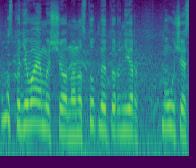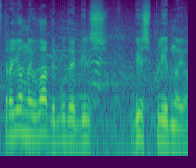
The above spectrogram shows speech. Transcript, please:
Тому сподіваємося, що на наступний турнір ну, участь районної влади буде більш, більш плідною.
